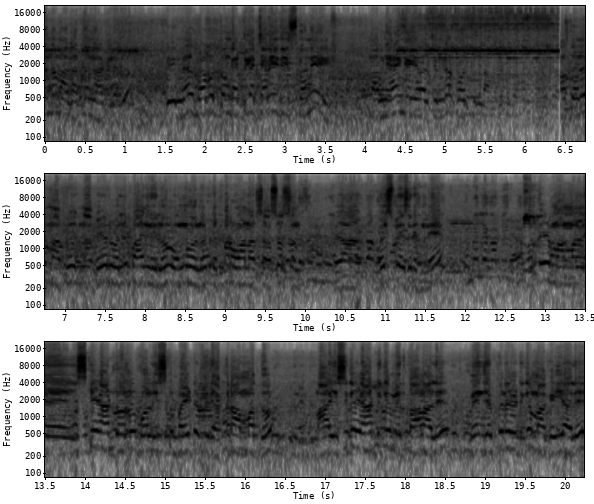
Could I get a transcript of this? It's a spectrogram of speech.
ఏందో మాకు అర్థం కావట్లేదు. దీని మీద ప్రభుత్వం గట్టిగా చర్య తీసుకొని మాకు న్యాయం చేయాలి పేరు నా Ongole tipper owners association vice ప్రెసిడెంట్ని. అయితే మమ్మల్ని ఇసుక ఆటోలు వాళ్ళు ఇసుక బయట మీరు ఎక్కడ అమ్మద్దు. మా ఇసుక యాటికే మీరు తాళాలి. మేము చెప్పిన రేటుకి మాకు వెయ్యాలి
